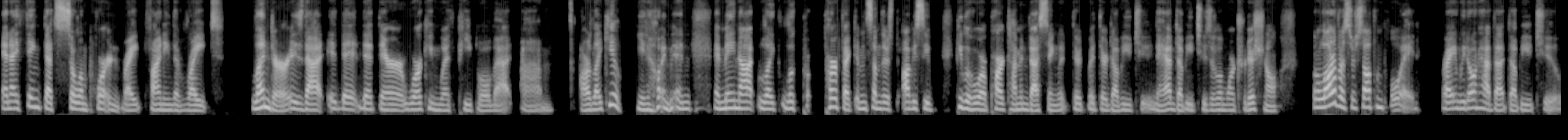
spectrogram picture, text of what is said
and I think that's so important, right? Finding the right lender is that that that they're working with people that um, are like you, you know, and and and may not like look perfect. I mean, some there's obviously people who are part time investing with their with their W two, and they have W twos, a little more traditional, but a lot of us are self employed, right? And we don't have that W two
